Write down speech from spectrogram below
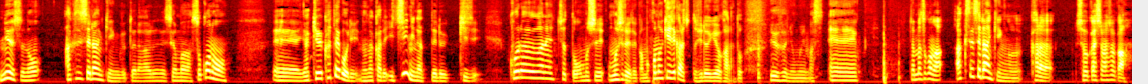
ニュースのアクセスランキングというのがあるんですが、まあ、そこの、えー、野球カテゴリーの中で1位になってる記事。これがねちょっと面白い面白いというか、まあ、この記事からちょっと広げようかなというふうに思います、えー、じゃあまずこのアクセスランキングから紹介しましょうか。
